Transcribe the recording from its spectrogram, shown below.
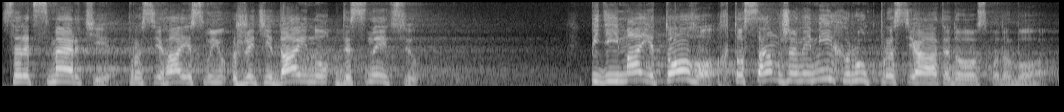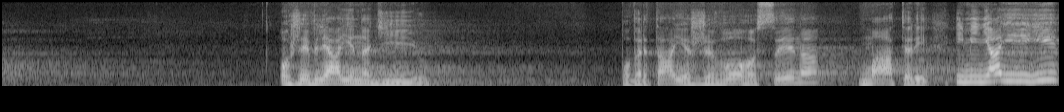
Серед смерті просягає свою життєдайну десницю. Підіймає того, хто сам вже не міг рук простягати до Господа Бога. Оживляє надію, повертає живого сина матері і міняє її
